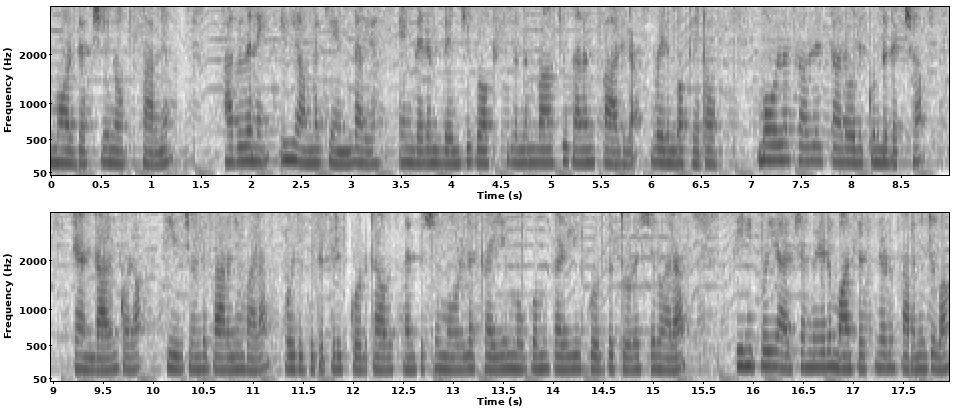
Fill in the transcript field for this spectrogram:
മോൾ ദക്ഷയെ നോക്കി പറഞ്ഞു അത് തന്നെ ഈ അമ്മയ്ക്ക് എന്തറിയാം? എന്തായാലും ലഞ്ച് ബോക്സിലൊന്നും ബാക്കി കാണാൻ പാടില്ല. വരുമ്പോ കേട്ടോ. മോളിലെ കവളിൽ തലോടിക്കൊണ്ട് രക്ഷ. രണ്ടാളും കൊള്ളാം. ജീവിച്ചുകൊണ്ട് പറഞ്ഞു പറ ഒരു വിധത്തിൽ കൊടുത്ത് അവസാനിപ്പിച്ച് മോളുടെ കൈയും മുഖവും കഴുകി കൊടുത്ത് തുടച്ച് ഇനിയിപ്പോ ഈ അച്ഛമ്മയോടും അച്ചാച്ചനോടും പറഞ്ഞിട്ട് വാ.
